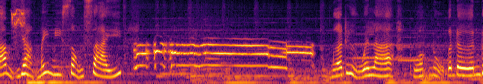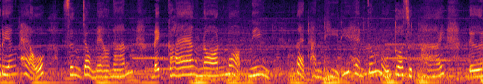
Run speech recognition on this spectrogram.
ามอย่างไม่มีสงสัย มื่อถึงเวลาพวกหนูก็เดินเรียงแถว ซึ่งเจ้าแมวนั้นได้แกล้งนอนหมอบนิ่ง แต่ทันทีที่เห็นเจ้าหนูตัวสุดท้าย เดิน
